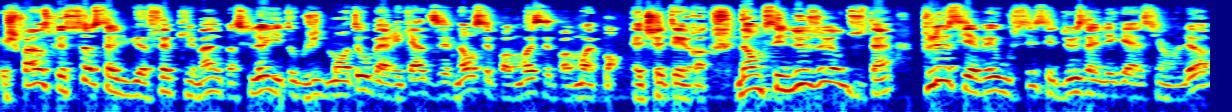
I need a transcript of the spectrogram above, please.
Et je pense que ça, ça lui a fait plus mal parce que là, il est obligé de monter aux barricades et dire, non, c'est pas moi, c'est pas moi, bon, etc. Donc, c'est l'usure du temps. Plus, il y avait aussi ces deux allégations-là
